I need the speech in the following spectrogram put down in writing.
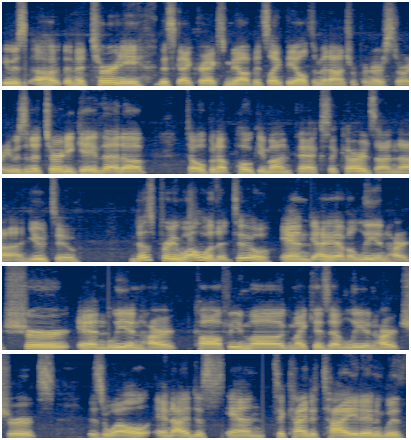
He was uh, an attorney. This guy cracks me up. It's like the ultimate entrepreneur story. He was an attorney, gave that up to open up Pokemon packs of cards on uh, on YouTube does pretty well with it too. And I have a Leonhart shirt and Leonhart coffee mug. My kids have Leonhart shirts as well. And I just, and to kind of tie it in with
